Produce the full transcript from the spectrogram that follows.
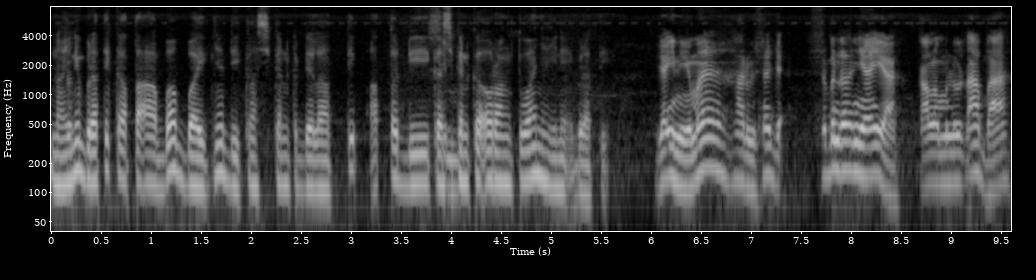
Nah, ini berarti kata Abah baiknya dikasihkan ke delatip atau dikasihkan ke orang tuanya ini berarti. Ya ini mah harusnya sebenarnya ya kalau menurut Abah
